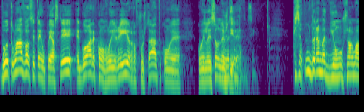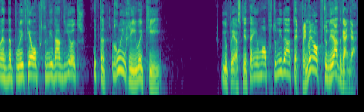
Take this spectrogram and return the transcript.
do outro lado você tem o PSD, agora com Rui Rio reforçado com a, com a eleição nas diretas. Quer dizer, o drama de uns, normalmente na política, é a oportunidade de outros. E, portanto, Rui Rio aqui e o PSD tem uma oportunidade. Tem a oportunidade de ganhar.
